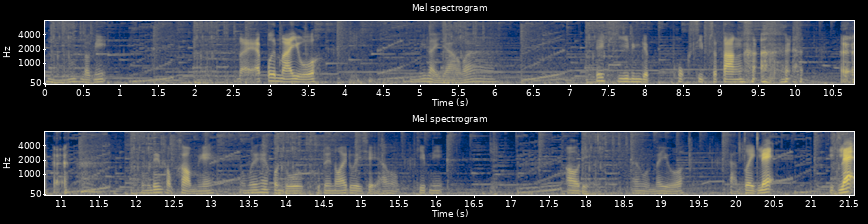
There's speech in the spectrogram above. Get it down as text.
อื้อหือดอกนี้แต่แอปเปิลมาอยู่ ไม่ไหลยาวว่า ได้ทีหนึ่งเดี๋ยวหกสิบสตังค์ผมเล่นขำๆไงผมไม่ได้ให้คนดูทุนน้อยๆดูเฉยๆครับผม คลิปนี้ เอาดินางหุ่นมาอยู่สามตัวอีกแล้วอีกแล้ว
